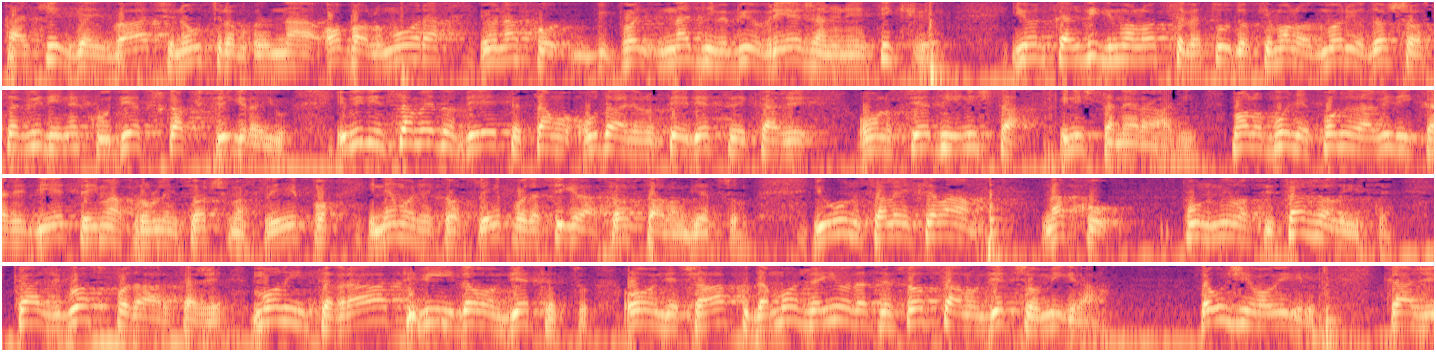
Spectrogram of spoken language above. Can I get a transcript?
taj kit ga izbacio na, utro, na obalu mora i onako nad njim je bio vriježan i tikve. I on kad vidi malo od sebe tu dok je malo odmorio, došao sve vidi neku djecu kako se igraju. I vidi samo jedno dijete tamo udaljeno te djece i kaže ono sjedi i ništa, i ništa ne radi. Malo bolje pogleda vidi kaže dijete ima problem s očima slijepo i ne može kao slijepo da se igra s ostalom djecom. I on sa selam nako pun milosti sažali se. Kaže gospodar, kaže molim te vrati vi ovom djetetu, ovom dječaku da može i on da se s ostalom djecom igra. Da uživa u igri. Kaže,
